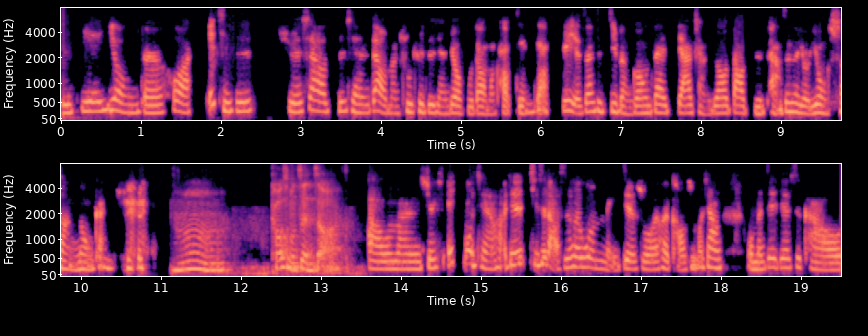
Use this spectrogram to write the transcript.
直接用的话，因为其实学校之前在我们出去之前就有辅导我们考证照，这也算是基本功，在加强之后到职场真的有用上那种感觉。嗯，考什么证照啊？啊，我们学习哎，目前的话，其实其实老师会问每一届说会考什么，像我们这届是考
